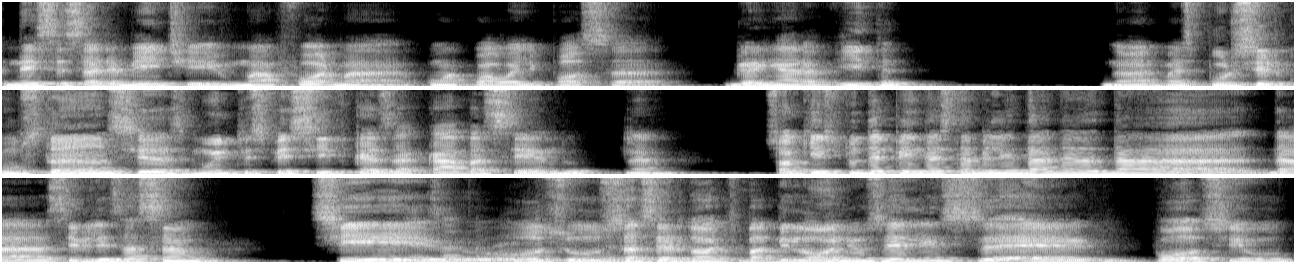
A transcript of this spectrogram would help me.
necessariamente uma forma com a qual ele possa ganhar a vida, né? mas por circunstâncias muito específicas acaba sendo, né? Só que isso tudo depende da estabilidade da, da, da civilização. Se os, os sacerdotes babilônios, eles, é, pô, se o-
